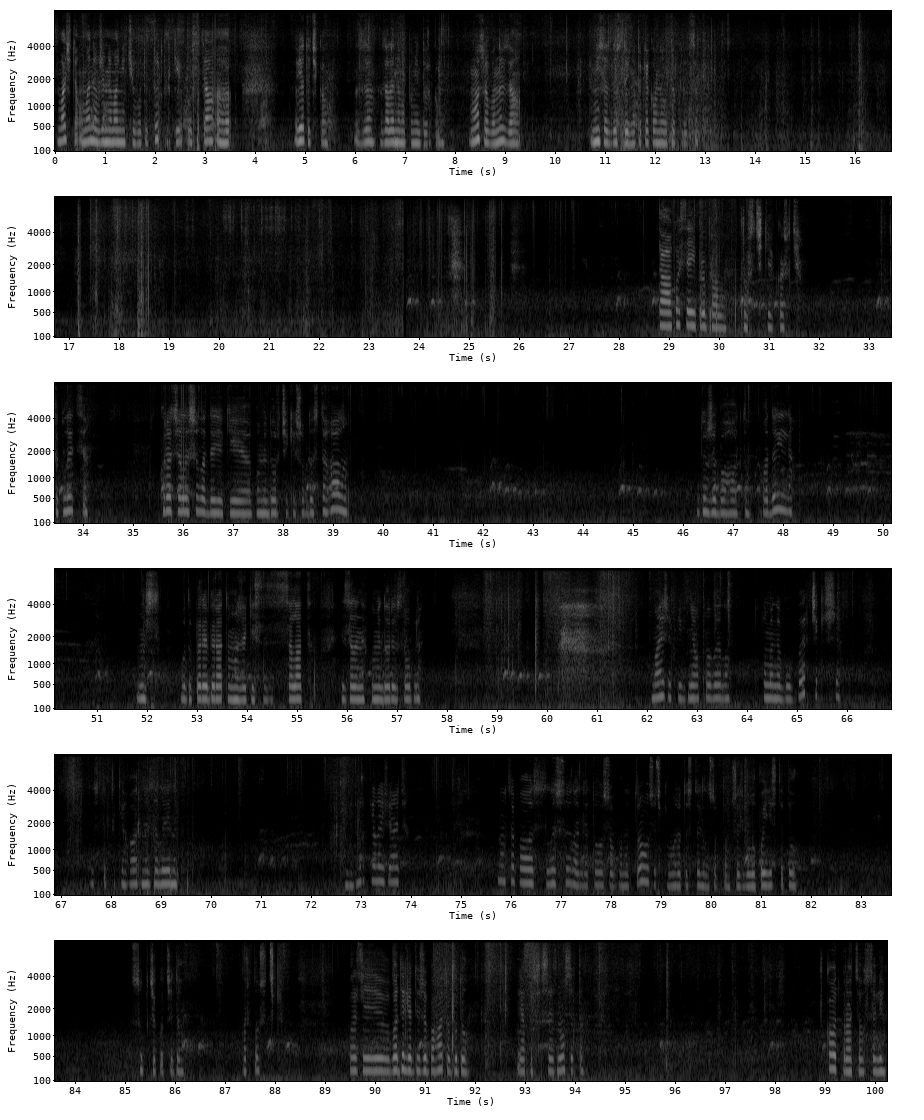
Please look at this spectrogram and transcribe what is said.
Бачите, у мене вже нема нічого. Тут, тут тільки ось ця е, віточка з зеленими помідорками. Може вони за місяць достигнуть, так як вони утепляться. Так, ось я і прибрала трошечки, як кажуть. Теплиця. Коротше, лишила деякі помідорчики, щоб достигало. Дуже багато водилля. Ось буду перебирати, може якийсь салат із зелених помідорів зроблю. Майже півдня провела. Тут у мене був перчик ще. Ось тут такий гарний зелений. Відурки лежать. Ну, це лишила для того, щоб вони трошечки, може, достигли, щоб там щось було поїсти до супчику чи до картошечки. Коротше, бадилля дуже багато, буду якось все зносити. Така от праця у селі.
